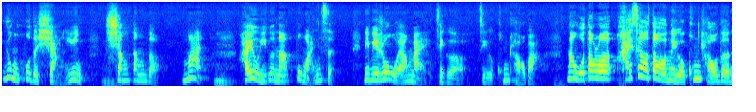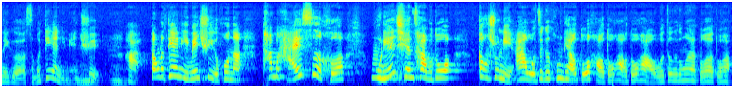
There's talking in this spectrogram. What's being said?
用户的响应相当的慢，还有一个呢不完整。你比如说，我要买这个这个空调吧，那我到了还是要到那个空调的那个什么店里面去，哈，到了店里面去以后呢，他们还是和五年前差不多，告诉你啊，我这个空调多好多好多好，我这个东西要多少多好。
